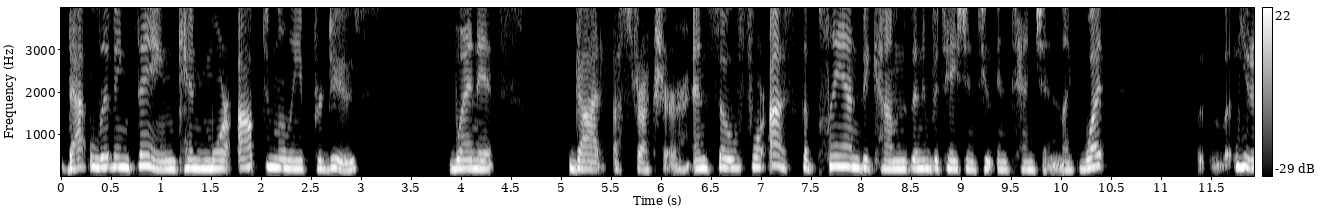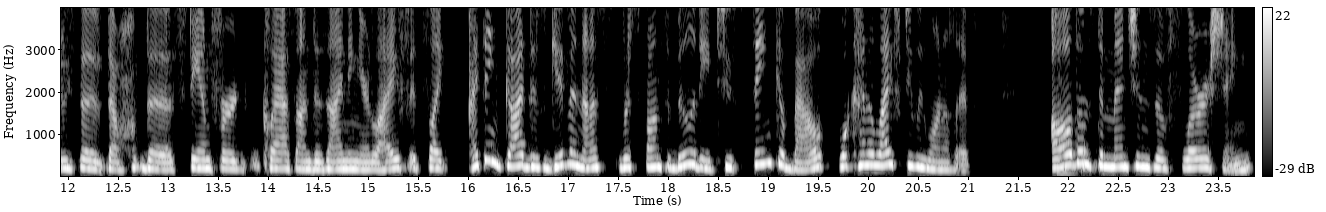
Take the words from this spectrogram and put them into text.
that living thing can more optimally produce when it's got a structure. And so for us, the plan becomes an invitation to intention. Like what, you know, the the the Stanford class on designing your life. It's like I think God has given us responsibility to think about what kind of life do we want to live. All mm. those dimensions of flourishing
